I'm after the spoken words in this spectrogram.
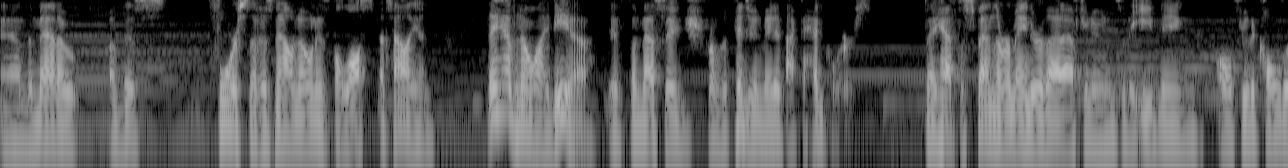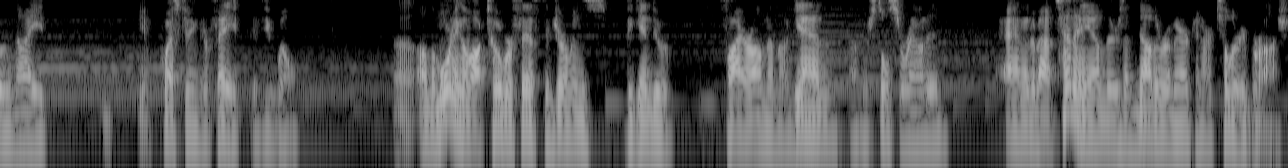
and the men of, of this force that is now known as the Lost Battalion, they have no idea if the message from the pigeon made it back to headquarters. They have to spend the remainder of that afternoon into the evening, all through the cold of the night, you know, questioning their fate, if you will. Uh, on the morning of October 5th, the Germans begin to fire on them again. Uh, they're still surrounded. And at about 10 a.m., there's another American artillery barrage.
